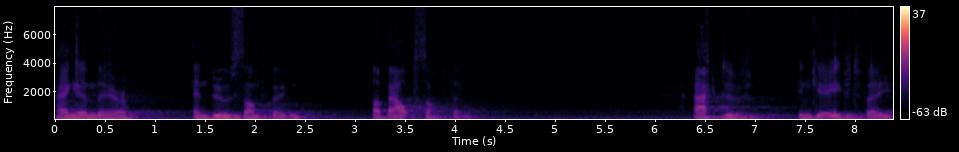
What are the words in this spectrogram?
Hang in there and do something about something. Active, engaged faith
